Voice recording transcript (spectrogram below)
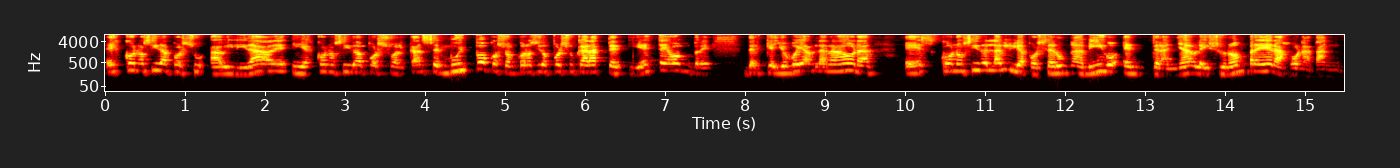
es conocida por sus habilidades y es conocida por su alcance. Muy pocos son conocidos por su carácter. Y este hombre del que yo voy a hablar ahora es conocido en la Biblia por ser un amigo entrañable y su nombre era Jonatán.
